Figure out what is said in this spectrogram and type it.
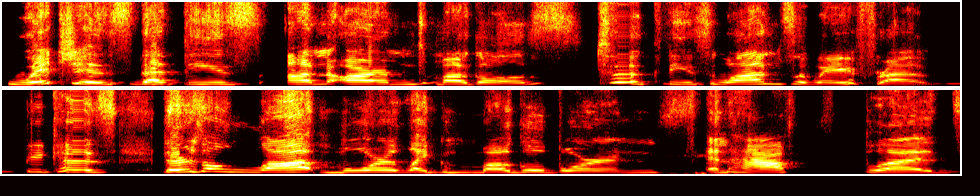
witches that these unarmed muggles took these wands away from because there's a lot more like muggle-borns and half-bloods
